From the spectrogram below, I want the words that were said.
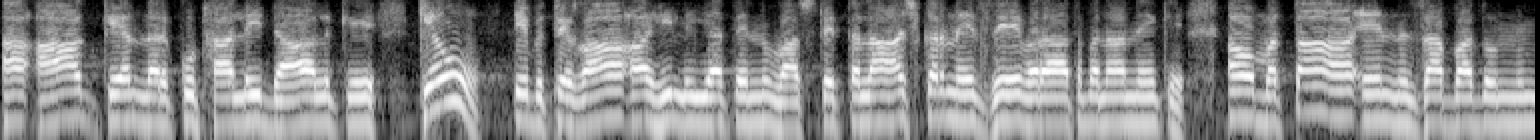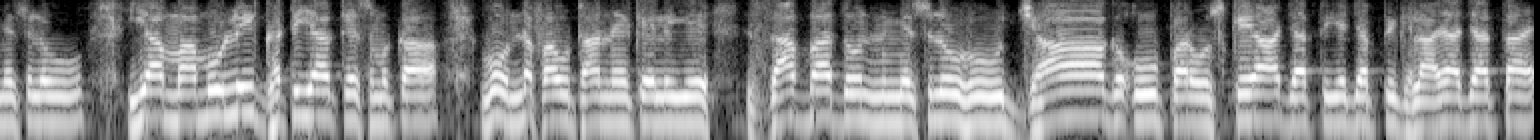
آگ کے اندر کٹھالی ڈال کے کیوں؟ ابتغاء اہلیت واسطے تلاش کرنے، زیورات بنانے کے۔ او متا ان زبد مثلو، یا معمولی گھٹیا قسم کا۔ وہ نفع اٹھانے کے لیے زبد مثلو، جاگ اوپر اس کے آ جاتی ہے جب پگھلایا جاتا ہے۔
